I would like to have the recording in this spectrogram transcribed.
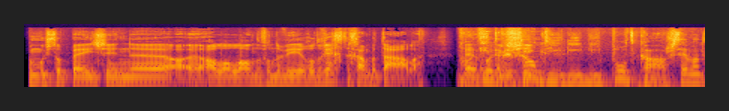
we moesten opeens in eh, alle landen van de wereld rechten gaan betalen. Wat voor interessant, die, die, die podcast. Hè? Want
